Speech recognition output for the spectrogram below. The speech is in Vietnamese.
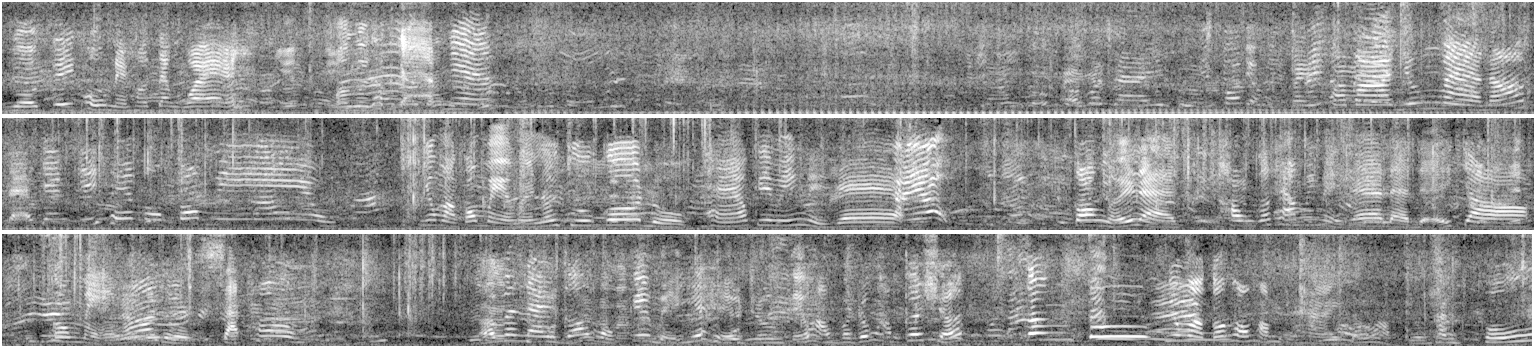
Rồi cái khu này hơi tan quang Mọi người thông cảm nha Ở bên đây cũng có một cây hoa mai Nhưng mà nó đã trang trí thêm một con mèo nhưng mà con mèo này nó chưa có được tháo cái miếng này ra. Con nghĩ là không có tháo miếng này ra là để cho con mèo nó được sạch hơn. Ở bên đây có một cái biển giới thiệu trường tiểu học và trung học cơ sở Tân Tân nhưng mà con không học trường này, con học trường Thành Phú.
